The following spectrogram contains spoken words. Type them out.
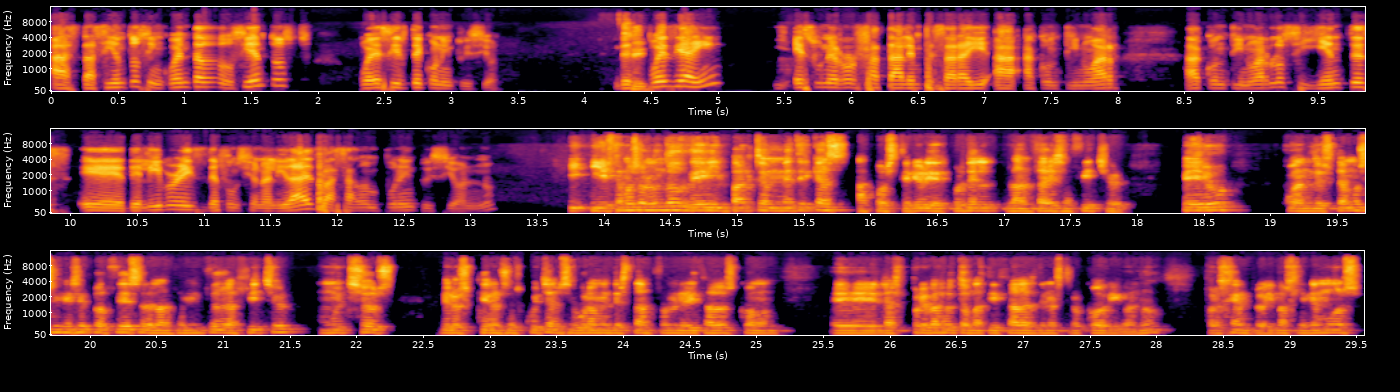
hasta 150, 200, puedes irte con intuición. Después de ahí, es un error fatal empezar ahí a, a continuar a continuar los siguientes eh, deliveries de funcionalidades basado en pura intuición, ¿no? Y, y, estamos hablando de impacto en métricas a posteriori, después de lanzar esa feature. Pero cuando estamos en ese proceso de lanzamiento de la feature, muchos de los que nos escuchan seguramente están familiarizados con eh, las pruebas automatizadas de nuestro código, ¿no? Por ejemplo, imaginemos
